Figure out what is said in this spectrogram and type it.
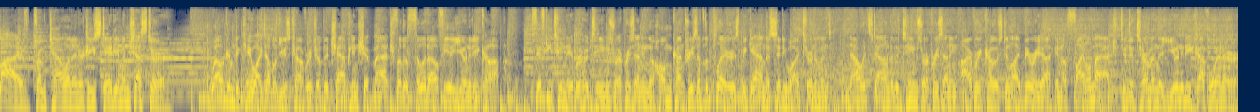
Live from Talen Energy Stadium in Chester. Welcome to KYW's coverage of the championship match for the Philadelphia Unity Cup. 52 neighborhood teams representing the home countries of the players began the citywide tournament. Now it's down to the teams representing Ivory Coast and Liberia in the final match to determine the Unity Cup winner.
